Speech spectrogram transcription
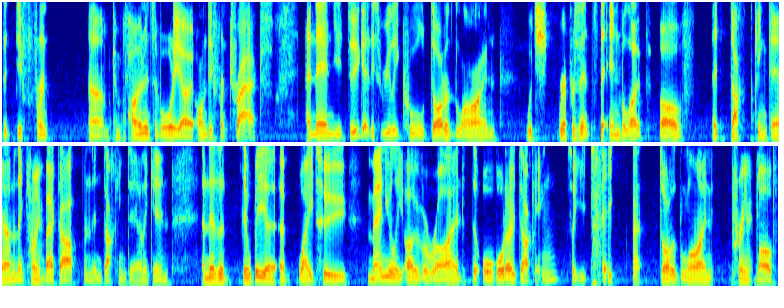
the different um, components of audio on different tracks, and then you do get this really cool dotted line, which represents the envelope of it ducking down and then coming back up and then ducking down again. And there's a there'll be a, a way to manually override the auto ducking. So you take that dotted line print of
